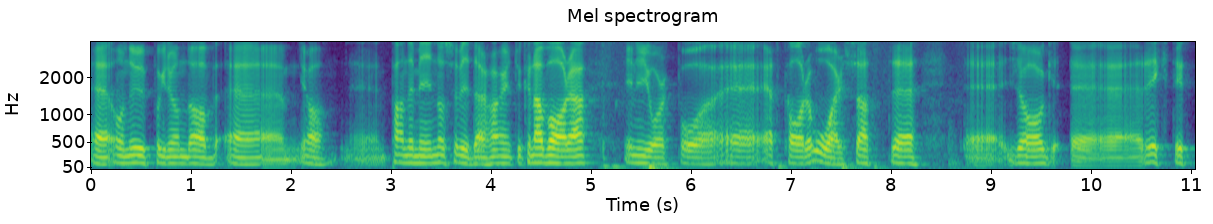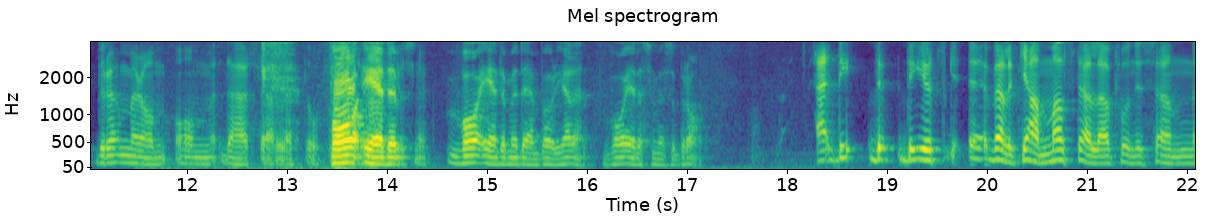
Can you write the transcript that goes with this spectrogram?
Eh, och nu på grund av eh, ja, pandemin och så vidare har jag inte kunnat vara i New York på ett par år. Så att jag riktigt drömmer om, om det här stället. Och vad, är det, vad är det med den burgaren? Vad är det som är så bra? Det, det, det, är ett väldigt gammalt ställe, har funnits sedan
